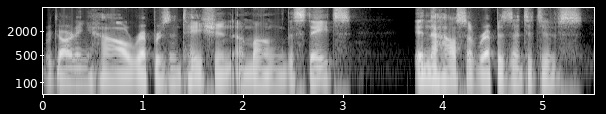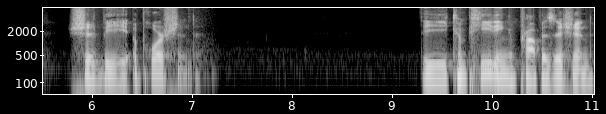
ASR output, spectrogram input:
regarding how representation among the states in the House of Representatives should be apportioned. The competing proposition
